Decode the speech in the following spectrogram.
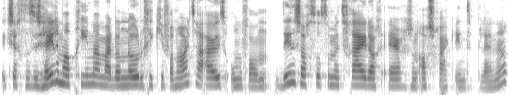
Ik zeg dat is helemaal prima, maar dan nodig ik je van harte uit om van dinsdag tot en met vrijdag ergens een afspraak in te plannen.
